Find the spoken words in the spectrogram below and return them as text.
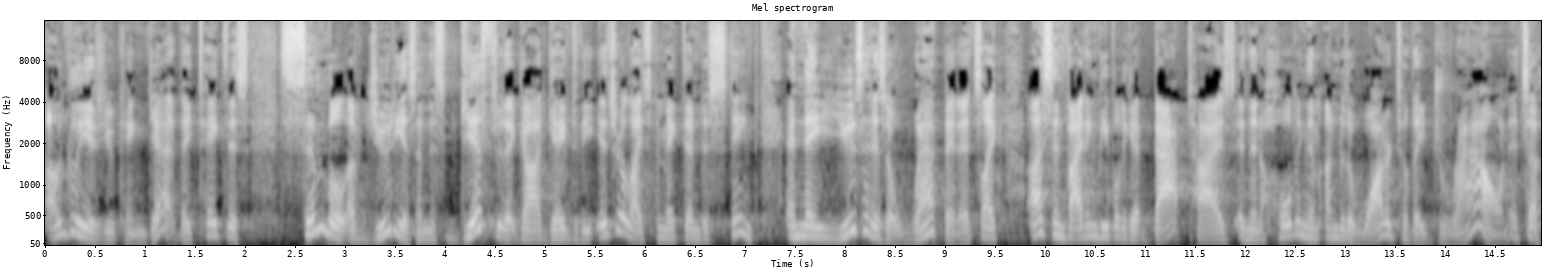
ugly as you can get. They take this symbol of Judaism, this gift that God gave to the Israelites to make them distinct, and they use it as a weapon. It's like us inviting people to get baptized and then holding them under the water till they drown. It's a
